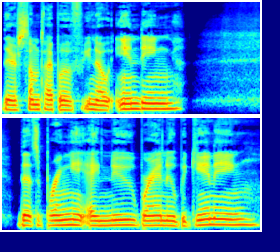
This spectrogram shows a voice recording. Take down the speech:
there's some type of, you know, ending that's bringing a new, brand new beginning.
